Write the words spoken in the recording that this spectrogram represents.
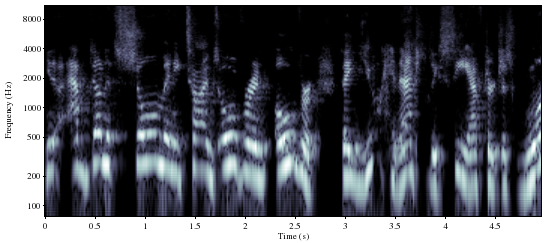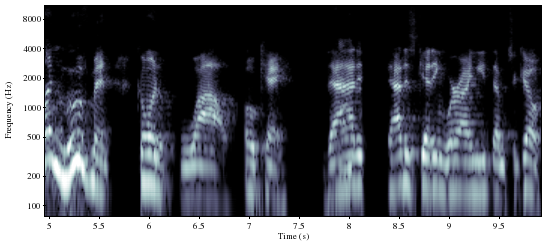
You know i've done it so many times over and over that you can actually see after just one movement going wow okay that is that is getting where i need them to go.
